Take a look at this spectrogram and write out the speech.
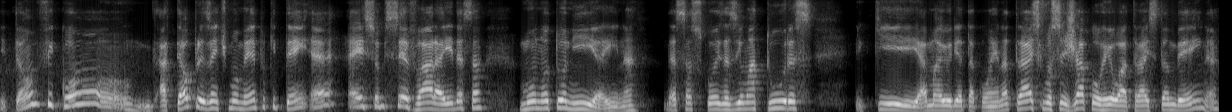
então ficou até o presente momento que tem é, é esse observar aí dessa monotonia aí, né? Dessas coisas imaturas que a maioria está correndo atrás, que você já correu atrás também, né?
